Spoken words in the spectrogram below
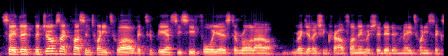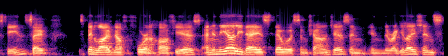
So the, the Jobs Act passed in 2012. It took the SEC four years to roll out regulation crowdfunding, which they did in May 2016. So it's been live now for four and a half years. And in the early days, there were some challenges in, in the regulations.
